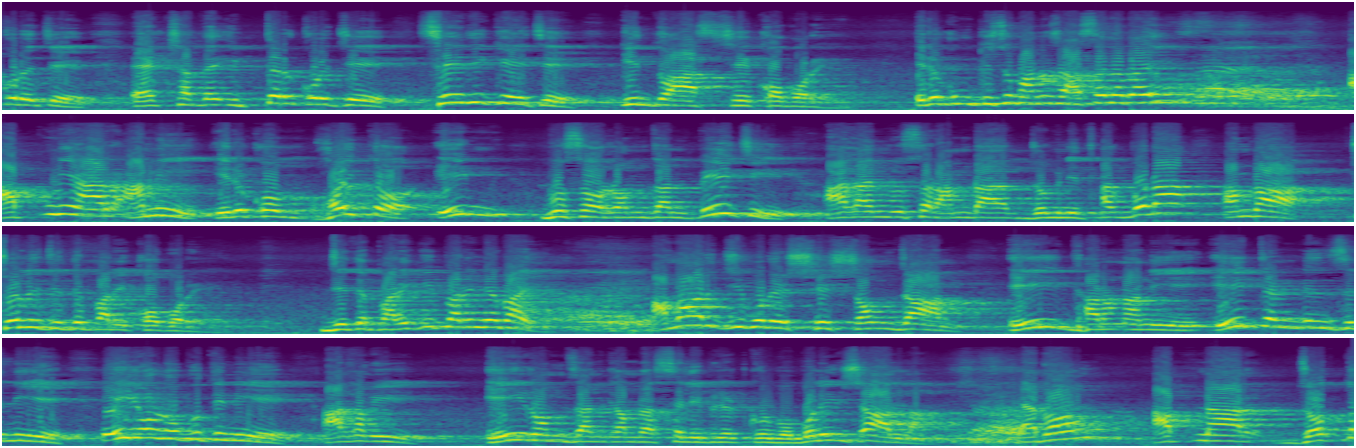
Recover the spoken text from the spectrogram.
করেছে একসাথে ইফতার করেছে সেরি খেয়েছে কিন্তু আসছে কবরে। এরকম কিছু মানুষ আছে না ভাই? আপনি আর আমি এরকম হয়তো এই বছর রমজান পেয়েছি আগামী বছর আমরা জমিনে থাকব না আমরা চলে যেতে পারি কবরে। যেতে পারি কি পারি না ভাই? আমার জীবনের শেষ রমজান এই ধারণা নিয়ে এই টেন্ডেন্সি নিয়ে এই অনুভূতি নিয়ে আগামী এই রমজানকে আমরা সেলিব্রেট করব বলি ইনশাআল্লাহ। এবং আপনার যত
